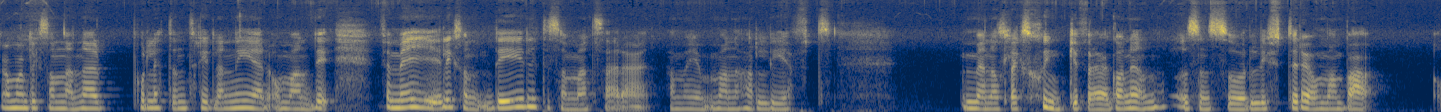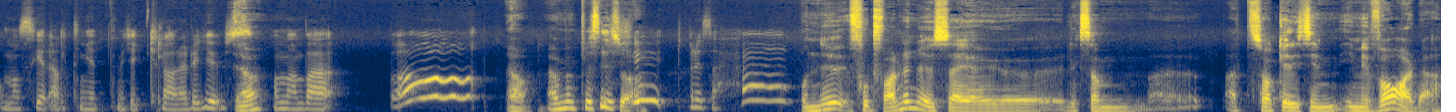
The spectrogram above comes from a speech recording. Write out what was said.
Ja, man liksom, när, när poletten trillar ner och man, det, för mig liksom, det är lite som att så här, man har levt med någon slags skynke för ögonen och sen så lyfter det och man bara och man ser allting i ett mycket klarare ljus. Ja. Och man bara... Åh! Ja, ja men precis så. Shit, och det är så här. Och nu, fortfarande nu säger jag ju liksom eh, att saker i, sin, i min vardag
